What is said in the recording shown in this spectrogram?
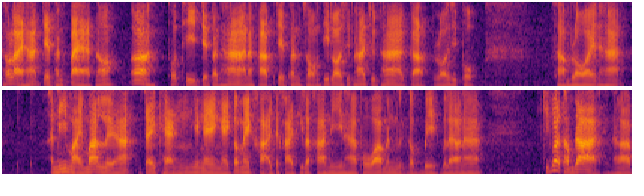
เท่าไหร่ฮะเจ็ดพันแปดเนาะเออโทษที 7,500 นะครับ 7,200 ที่ 115.5 กับ 116 300 นะฮะ อันนี้หมายมั่นเลยฮะใจแข็งยังไงยังไงก็ไม่ขายจะขายที่ราคานี้นะฮะเพราะว่ามันเหมือนกับเบรกไปแล้วนะฮะคิดว่าทำได้นะครับ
